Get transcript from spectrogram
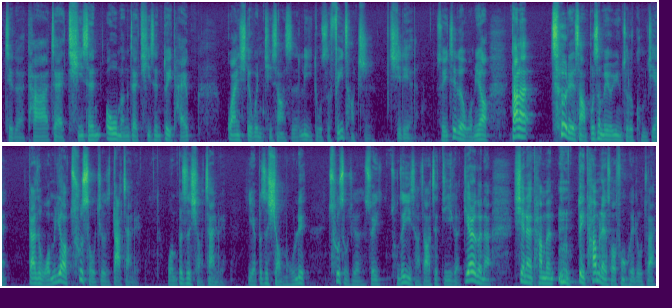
这个他在提升欧盟在提升对台关系的问题上是力度是非常之激烈的，所以这个我们要，当然策略上不是没有运作的空间，但是我们要出手就是大战略，我们不是小战略，也不是小谋略，出手就是，所以从这意义上说，这第一个，第二个呢，现在他们 对他们来说峰回路转，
